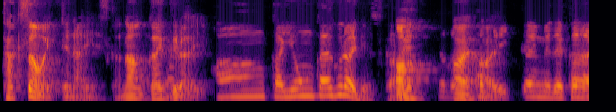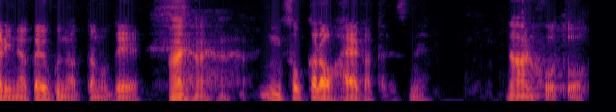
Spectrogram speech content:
たくさんは行ってないですか？何回くらい？3回、4回ぐらいですかね。はいはいあと1回目でかなり仲良くなったので、はいはいはい。うん、そこからは早かったですね。なるほど。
